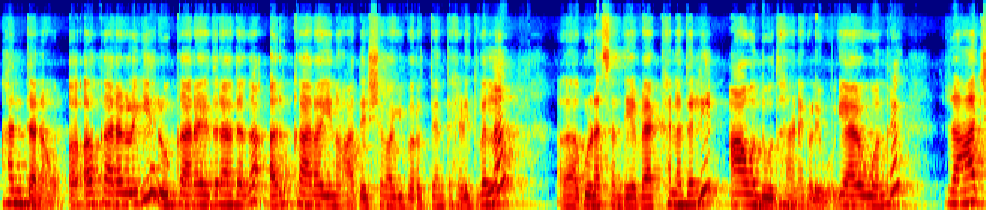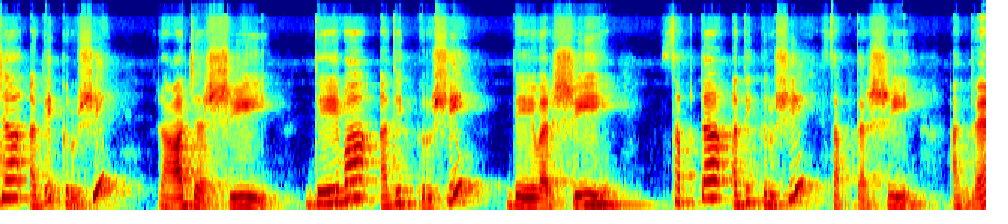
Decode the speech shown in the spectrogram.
ಹಂತ ನಾವು ಅಕಾರಗಳಿಗೆ ಋಕಾರ ಎದುರಾದಾಗ ಅರ್ಕಾರ ಏನೋ ಆದೇಶವಾಗಿ ಬರುತ್ತೆ ಅಂತ ಹೇಳಿದ್ವಲ್ಲ? ಗುಣಸಂಧಿಯ ವ್ಯಾಖ್ಯಾನದಲ್ಲಿ ಆ ಒಂದು ಉದಾಹರಣೆಗಳಿವು. ಯಾವುವು ಅಂದರೆ, ರಾಜ ಅಧಿಕ್ ಋಷಿ ರಾಜರ್ಷಿ, ದೇವ ಅಧಿಕ್ ಋಷಿ ದೇವರ್ಷಿ, ಸಪ್ತ ಅಧಿಕ್ ಋಷಿ ಸಪ್ತರ್ಷಿ. ಅಂದರೆ,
